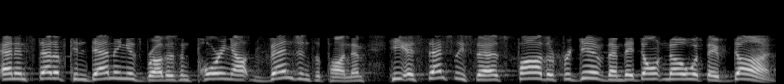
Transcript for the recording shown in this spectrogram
And instead of condemning his brothers and pouring out vengeance upon them, he essentially says, Father, forgive them. They don't know what they've done.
